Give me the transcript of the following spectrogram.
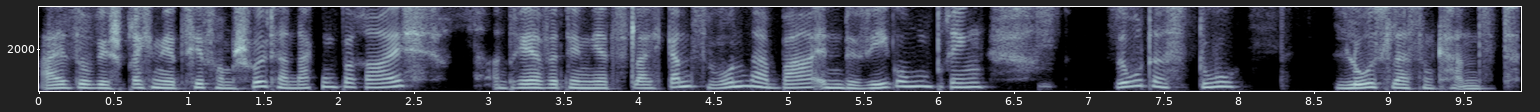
Also wir sprechen jetzt hier vom Schulter-Nackenbereich. Andrea wird den jetzt gleich ganz wunderbar in Bewegung bringen, so dass du loslassen kannst,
